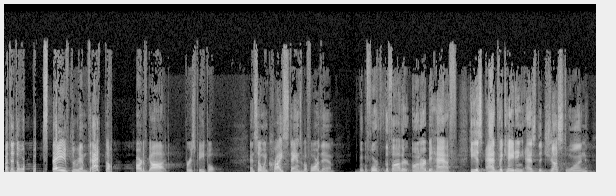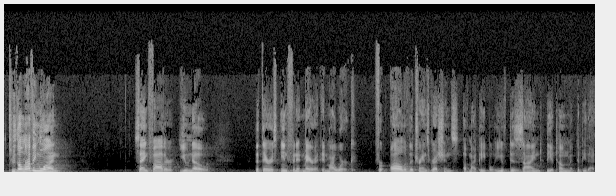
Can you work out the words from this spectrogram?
but that the world would be saved through him. That's the heart of God for his people. And so when Christ stands before them, but before the Father on our behalf, he is advocating as the just one to the loving one, saying, Father, you know that there is infinite merit in my work for all of the transgressions of my people. You've designed the atonement to be that.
